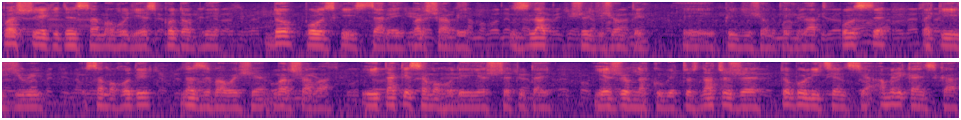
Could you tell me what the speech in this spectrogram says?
Popatrzcie, jaki ten samochód jest podobny do polskiej starej Warszawy z lat 60., y, 50. lat. W Polsce takie jeździły samochody, nazywały się Warszawa. I takie samochody jeszcze tutaj jeżdżą na Kubie. To znaczy, że to była licencja amerykańska.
